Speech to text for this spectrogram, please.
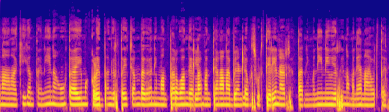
ನಾನು ಆಕಿಗಂತ ನೀ ನಾವು ತಾಯಿ ಮಕ್ಕಳು ಇದ್ದಂಗೆ ಇರ್ತೈವಿ ಚಂದಾಗ, ನಿಮ್ಮಂತಾರ ಬಂದು ಎಲ್ಲ ಮಂತ್ಯಾನ ನಾ ಬೆಂಡ್ಲೆ ಬಿಡ್ತೀರಿ ನಡ್ರಿ ಅಂತಾರೆ ನಿಮ್ಮ ಮನೆ ನೀವು ಇರ್ರಿ, ನಮ್ಮ ಮನೆ ನಾವು ಇರ್ತೇವೆ.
